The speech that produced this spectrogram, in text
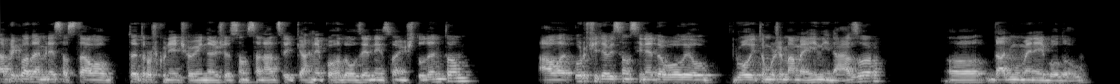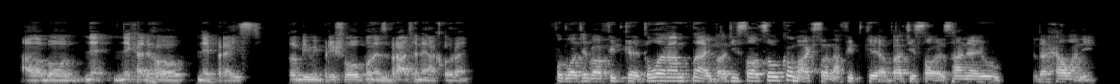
Napríklad aj mne sa stalo, to je trošku niečo iné, že som sa na cvikách nepohodol s jedným svojim študentom, ale určite by som si nedovolil kvôli tomu, že máme iný názor, uh, dať mu menej bodov alebo ne, nechať ho neprejsť. To by mi prišlo úplne zvrátené a chore. Podľa teba fitka je tolerantná aj Bratislava celkom, ak sa na fitke a Bratislave zháňajú teda chalani.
